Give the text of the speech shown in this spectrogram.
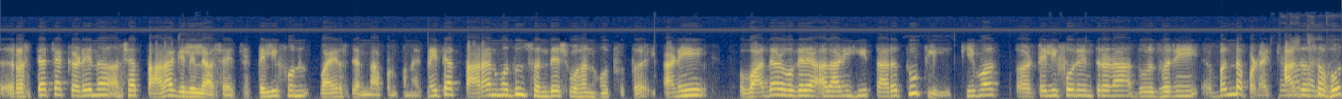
रस्त्याच्या कडेनं अशा तारा गेलेल्या असायच्या. टेलिफोन वायर्स ज्यांना आपण म्हणायचो. आणि त्या तारांमधून संदेश वहन होत होतं. आणि वादळ वगैरे आला आणि ही तारं तुटली की मग टेलिफोन यंत्रणा दूरध्वनी बंद पडायची. आज. असं होत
